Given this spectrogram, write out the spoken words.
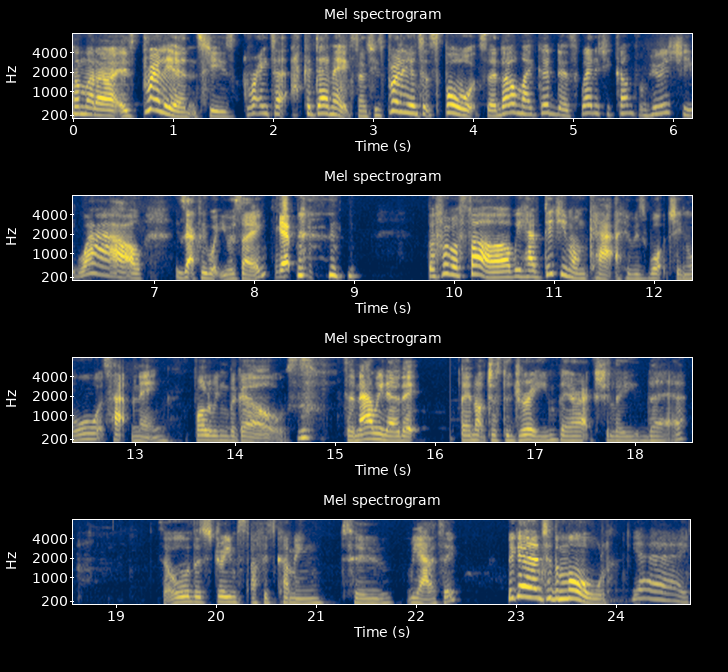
Humara is brilliant. She's great at academics and she's brilliant at sports. And oh my goodness, where did she come from? Who is she? Wow. Exactly what you were saying. Yep. But from afar, we have Digimon Cat who is watching all what's happening, following the girls. so now we know that they're not just a dream, they're actually there. So all this dream stuff is coming to reality. We go into the mall. Yay.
